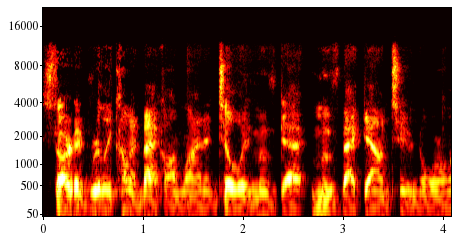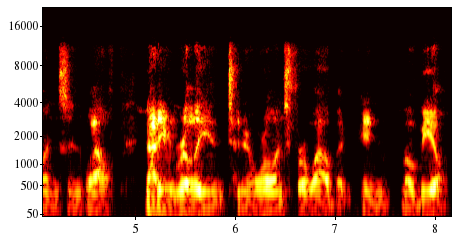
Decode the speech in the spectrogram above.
started really coming back online until we moved at, moved back down to New Orleans and well, not even really into New Orleans for a while, but in Mobile.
